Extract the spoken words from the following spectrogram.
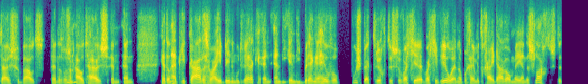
thuis verbouwd. En dat was een mm -hmm. oud huis. En, en ja, dan heb je kaders waar je binnen moet werken. En, en, die, en die brengen heel veel pushback terug tussen wat je, wat je wil. En op een gegeven moment ga je daar wel mee aan de slag. Dus dat,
